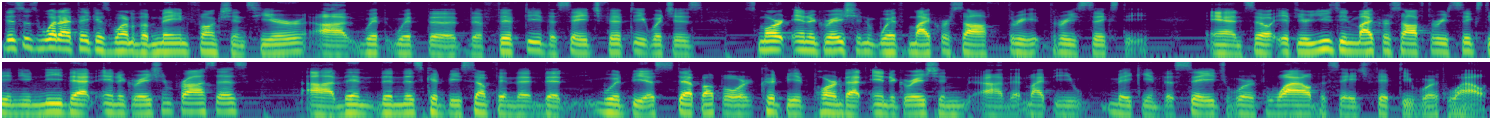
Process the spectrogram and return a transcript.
This is what I think is one of the main functions here uh, with, with the, the 50, the Sage 50, which is smart integration with Microsoft 3, 360. And so if you're using Microsoft 360 and you need that integration process, uh, then then this could be something that, that would be a step up or could be part of that integration uh, that might be making the Sage worthwhile, the Sage 50 worthwhile.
